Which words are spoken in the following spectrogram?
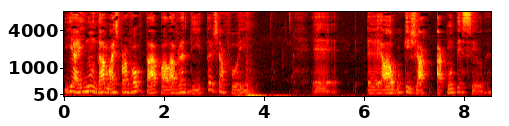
E aí não dá mais para voltar. A palavra dita já foi é, é algo que já aconteceu, né?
